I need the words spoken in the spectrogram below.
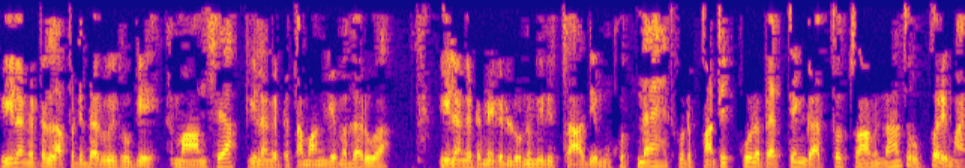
ඊළඟට ලපටි දරුවෙකුගේ මාංශයක්. ඊළඟට තමන්ගේම දරුවා. ඊළඟට මේකට ලුණු මිරිස් ආදී මුකුත් නැහැ ඒකට පටික්කුල පැත්තෙන් ගත්තොත් ස්වාමීන් වහන්සේ උප්පරිමයි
